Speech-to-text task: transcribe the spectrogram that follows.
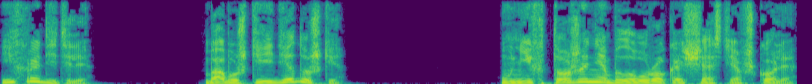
Их родители. Бабушки и дедушки. У них тоже не было урока счастья в школе.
